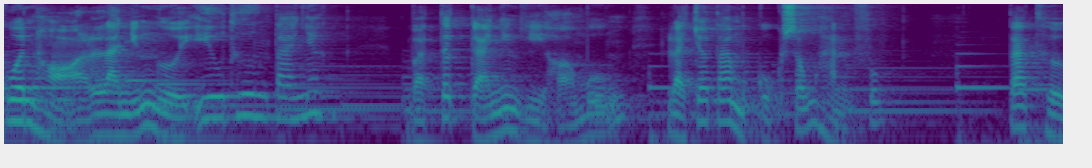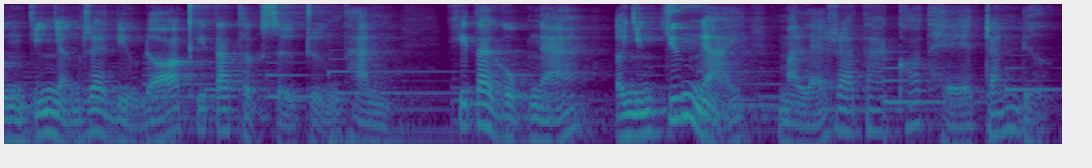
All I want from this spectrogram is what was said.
quên họ là những người yêu thương ta nhất. Và tất cả những gì họ muốn là cho ta một cuộc sống hạnh phúc ta thường chỉ nhận ra điều đó khi ta thực sự trưởng thành, khi ta gục ngã ở những chướng ngại mà lẽ ra ta có thể tránh được.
